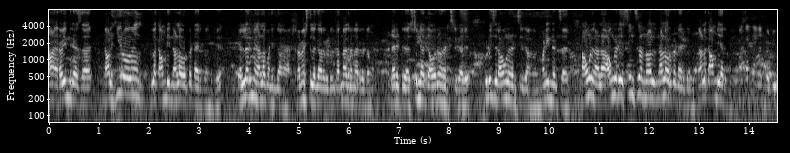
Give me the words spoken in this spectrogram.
நான் ரவீந்திரா சார் நாலு ஹீரோவும் ஃபுல்லாக காமெடி நல்லா ஒர்க் அவுட் ஆயிருக்கு வந்துட்டு. எல்லாருமே நல்லா பண்ணியிருக்காங்க. ரமேஷ் திலகா இருக்கட்டும் கருணாகரனாக இருக்கட்டும் டைரக்டர் ஸ்ரீநாத் அவரும் நடிச்சிருக்காரு ப்ரொடியூசர் அவங்களும் நடிச்சிருக்காங்க மணிகண்டன் சார் அவங்களும் நல்லா அவங்களுடைய சீன்ஸ்லாம் நல்ல நல்லா ஒர்க் அவுட் ஆயிருக்கு. நல்ல காமெடியாக இருக்குது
